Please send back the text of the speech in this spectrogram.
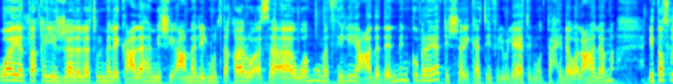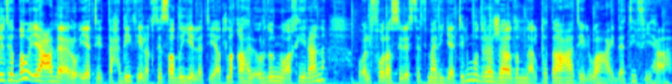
ويلتقي جلالة الملك على هامش أعمال الملتقى رؤساء وممثلي عدد من كبريات الشركات في الولايات المتحدة والعالم لتسليط الضوء على رؤية التحديث الاقتصادي التي أطلقها الأردن أخيرا والفرص الاستثمارية المدرجة ضمن القطاعات الواعدة فيها.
